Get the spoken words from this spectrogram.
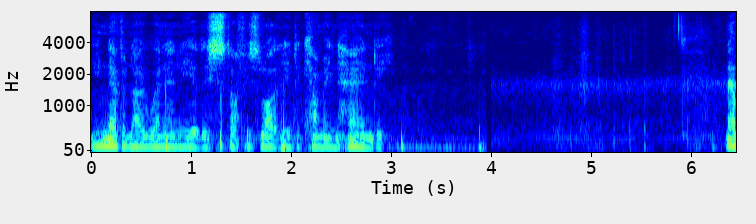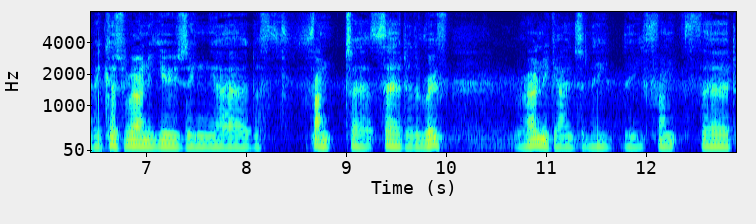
You never know when any of this stuff is likely to come in handy. Now because we're only using uh, the front uh, third of the roof, we're only going to need the front third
